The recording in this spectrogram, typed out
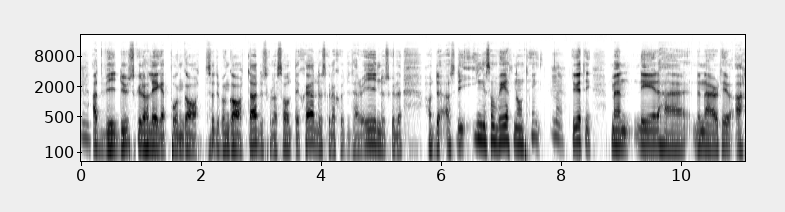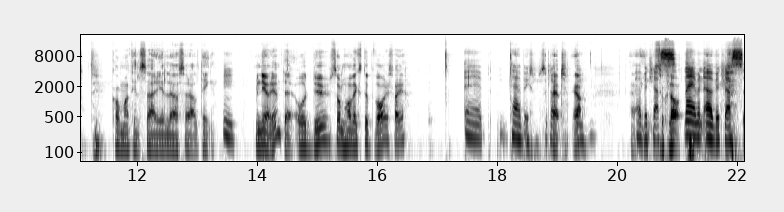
Mm. Att vi, du skulle ha legat på en gata, suttit på en gata, du skulle ha sålt dig själv, du skulle ha skjutit heroin, du skulle ha dö- alltså det är ingen som vet någonting. Nej. Du vet, men det är det här, the narrative att komma till Sverige löser allting. Mm. Men det gör det ju inte. Och du som har växt upp var i Sverige? Eh, Täby såklart. Täby, ja. Mm. Eh, Överklass. Såklart. Nej men överklass.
